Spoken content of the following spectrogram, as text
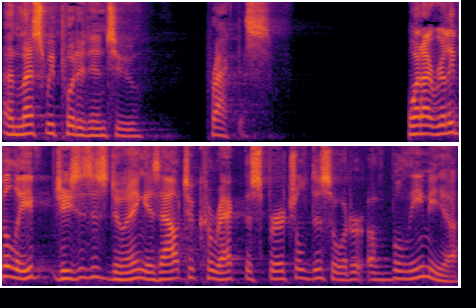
unless we put it into practice. What I really believe Jesus is doing is out to correct the spiritual disorder of bulimia,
